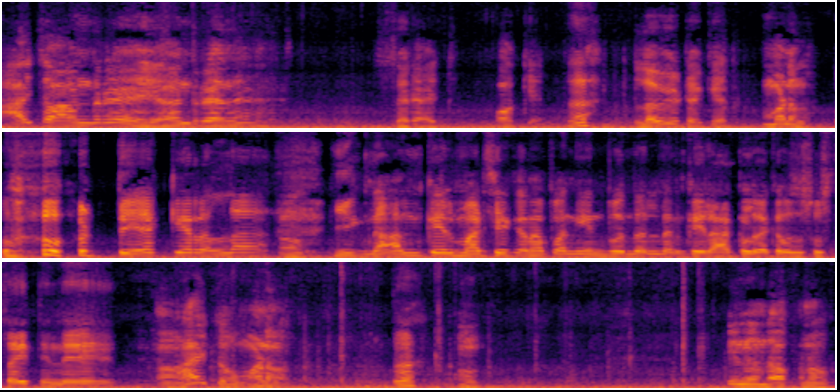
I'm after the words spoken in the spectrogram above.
ಆಯ್ತು ಅಂದ್ರೆ ಅಂದ್ರೆ ಅಂದ್ರೆ ಸರಿ ಆಯ್ತು okay. Love you take care ಮಾಡೋಣ. ಟೇಕ್ ಕೇರ್ ಅಲ್ಲ. ಹ್ಮ್. ಈಗ ನಾನ್ ಕೈಲಿ ಮಾಡ್ಸೇಕನಪ್ಪ ನೀನ್ ಬಂದಲ್ಲಿ ನನ್ ಕೈಲಿ ಹಾಕಲ್ ಯಾಕಂದ್ರೆ ಸುಸ್ತಾಯ್ತು ನಿನ್ನೆ. ಆಯ್ತು ಮಾಡೋಣ. ಹಾ ಹ್ಮ್. ಇನ್ನೊಂದು ಹಾಫ್ ಅನ್ ಅವರ್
